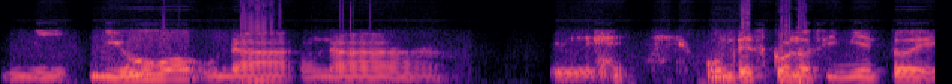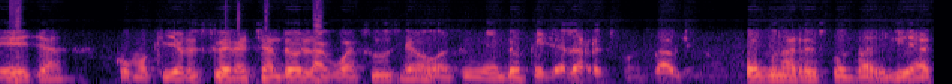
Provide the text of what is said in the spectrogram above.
ni, ni hubo una, una eh, un desconocimiento de ella, como que yo le estuviera echando el agua sucia o asumiendo que ella es la responsable. Es una responsabilidad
